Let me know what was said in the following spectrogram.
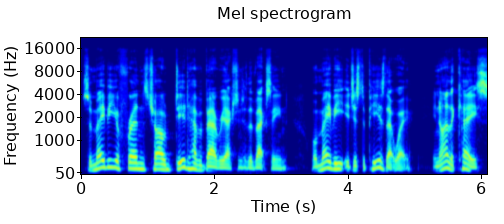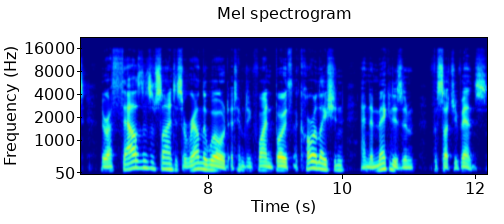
So maybe your friend's child did have a bad reaction to the vaccine, or maybe it just appears that way. In either case, there are thousands of scientists around the world attempting to find both a correlation and a mechanism for such events,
